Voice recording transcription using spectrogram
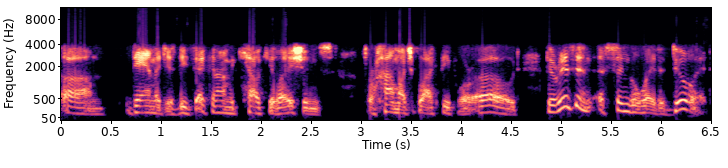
um, damages, these economic calculations for how much black people are owed. There isn't a single way to do it,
